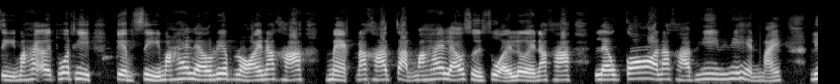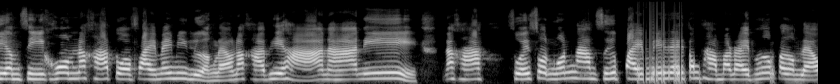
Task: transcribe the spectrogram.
สีมาให้เอ้ยโทษทีเก็บสีมาให้แล้วเรียบร้อยนะคะแม็กนะคะจัดมาให้แล้วสวยๆเลยนะคะ แล้วก็นะคะพี่พี่เห็นไหมเหลี่ยมสีคมนะคะ ตัวไฟไม่มีเหลืองแล้วนะคะ พี่หานะคะนี่นะคะ สวยสดงดงามซื้อไปไม่ได้ต้องทำอะไรเพิ่มเติมแล้ว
